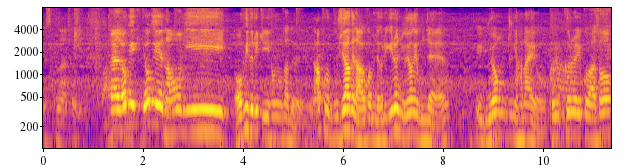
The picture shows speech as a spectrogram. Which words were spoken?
explanatory 자 여기 여기에 나온 이 어휘들 있지 이 형용사들. 앞으로 무지하게 나올 겁니다. 그리고 이런 유형의 문제. 이 유형 중에 하나예요. 글, 글을 읽고 와서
